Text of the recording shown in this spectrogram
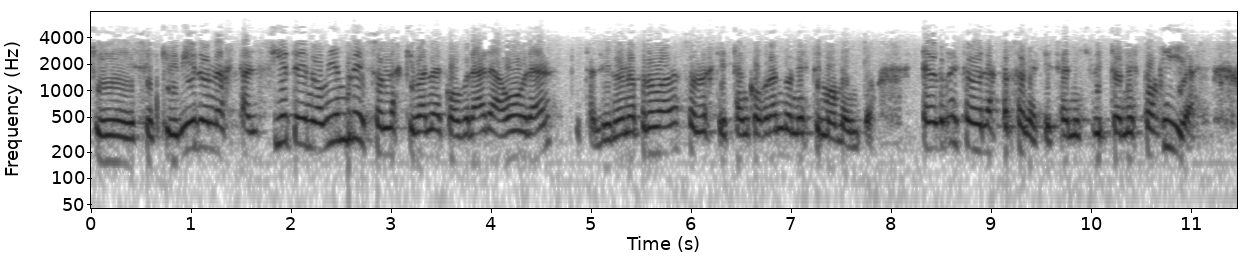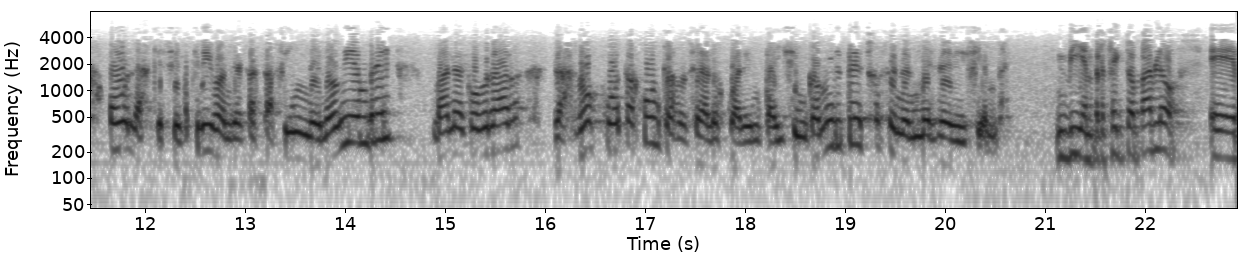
que se escribieron hasta el 7 de noviembre son las que van a cobrar ahora, que salieron aprobadas, son las que están cobrando en este momento. El resto de las personas que se han inscrito en estos días o las que se inscriban de acá hasta fin de noviembre van a cobrar las dos cuotas juntas, o sea, los 45 mil pesos en el mes de diciembre. Bien, perfecto. Pablo, eh,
